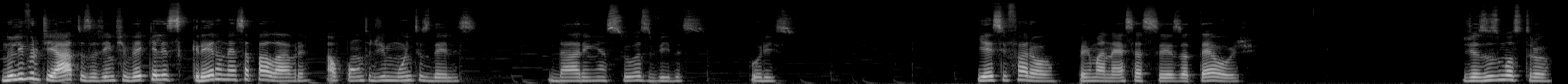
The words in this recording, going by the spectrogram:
No livro de Atos, a gente vê que eles creram nessa palavra ao ponto de muitos deles darem as suas vidas por isso. E esse farol permanece aceso até hoje. Jesus mostrou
